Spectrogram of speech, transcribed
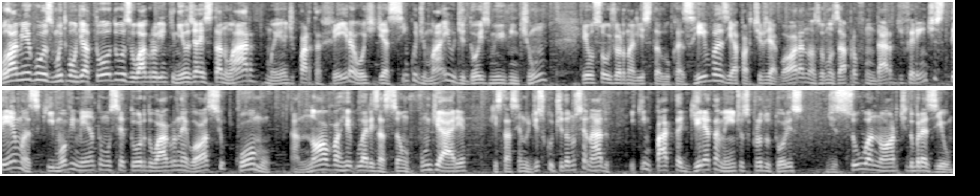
Olá, amigos, muito bom dia a todos. O AgroLink News já está no ar, manhã de quarta-feira, hoje, dia 5 de maio de 2021. Eu sou o jornalista Lucas Rivas e a partir de agora nós vamos aprofundar diferentes temas que movimentam o setor do agronegócio, como a nova regularização fundiária que está sendo discutida no Senado e que impacta diretamente os produtores de sul a norte do Brasil.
